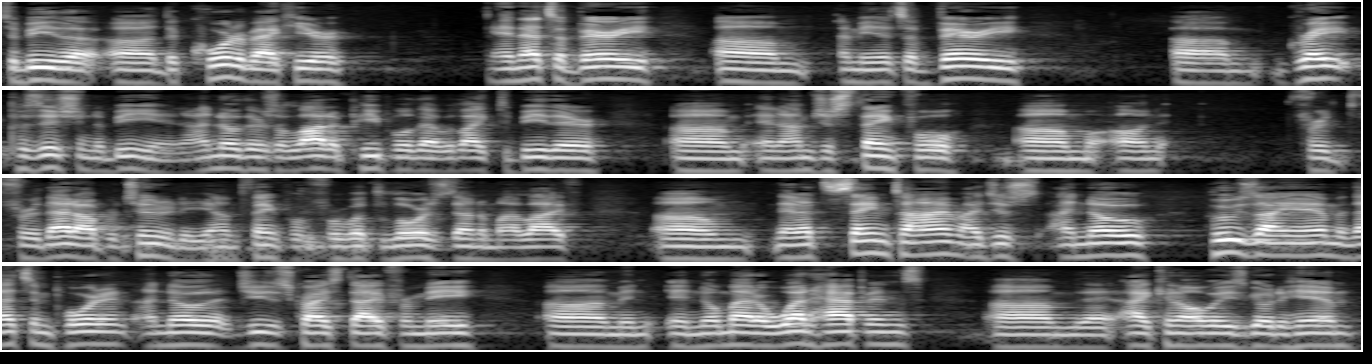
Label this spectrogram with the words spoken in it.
to be the uh, the quarterback here, and that's a very um, I mean it's a very um, great position to be in. I know there's a lot of people that would like to be there, um, and I'm just thankful um, on for for that opportunity. I'm thankful for what the Lord's done in my life, um, and at the same time, I just I know whose I am, and that's important. I know that Jesus Christ died for me, um, and, and no matter what happens um, that I can always go to him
